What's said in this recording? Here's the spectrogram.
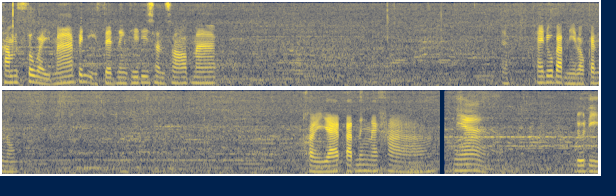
ทำสวยมากเป็นอีกเซตหนึ่งที่ที่ฉันชอบมาก ให้ดูแบบนี้แล้วกันเนาะ ขออนุญาตแป๊บนึงนะคะ เนี่ย ดูดี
